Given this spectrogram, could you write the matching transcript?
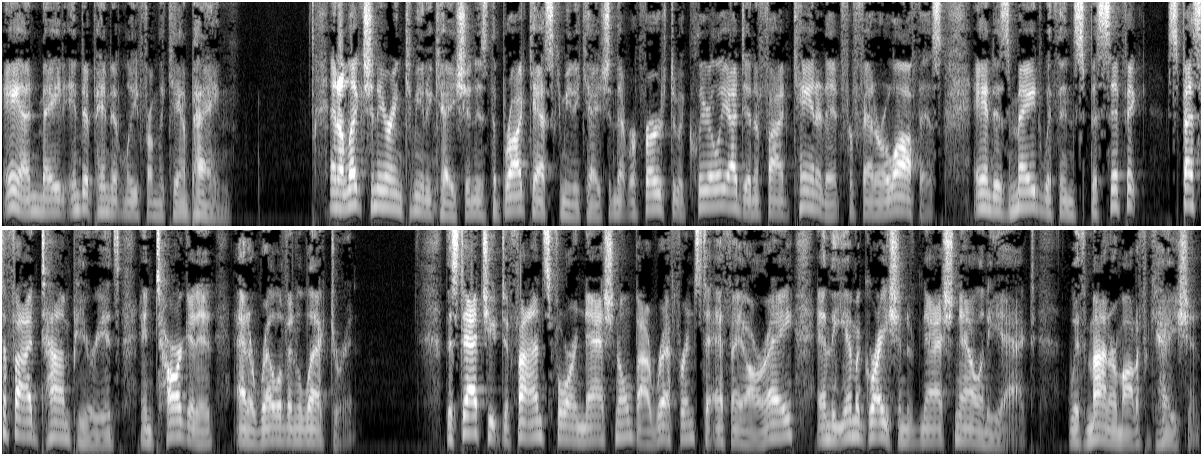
and made independently from the campaign. An electioneering communication is the broadcast communication that refers to a clearly identified candidate for federal office and is made within specific specified time periods and targeted at a relevant electorate. The statute defines foreign national by reference to FARA and the Immigration of Nationality Act, with minor modification.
